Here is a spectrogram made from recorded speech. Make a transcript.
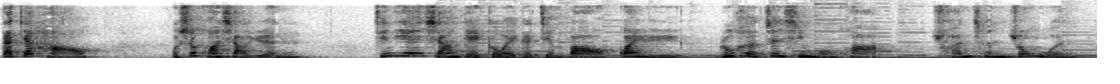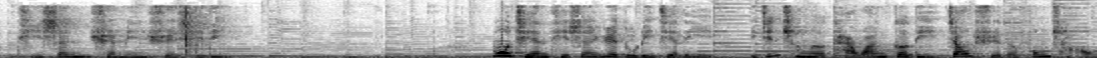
大家好，我是黄小媛。今天想给各位一个简报，关于如何振兴文化、传承中文、提升全民学习力。目前，提升阅读理解力已经成了台湾各地教学的风潮。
